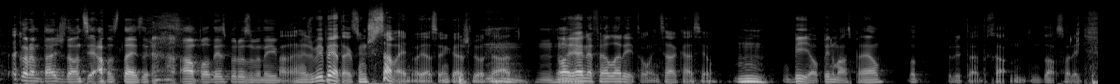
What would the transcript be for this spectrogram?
kuram touchdowns jāuztaisa. Ah, paldies par uzmanību. Viņš bija pieteikts, viņš savainojās vienkārši ļoti ātri. Mm, mm, mm. NFL arī to viņa sākās jau. Mm. Bija jau pirmā spēle. Nu, tur ir tāda, ha, nav svarīgi,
